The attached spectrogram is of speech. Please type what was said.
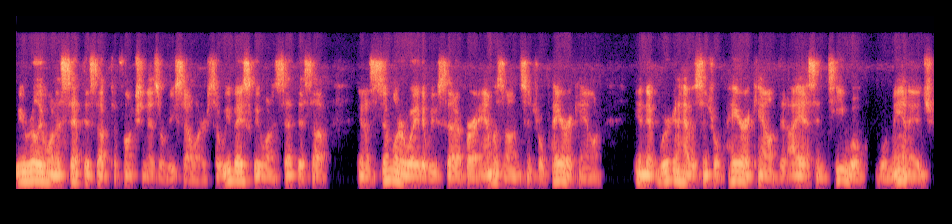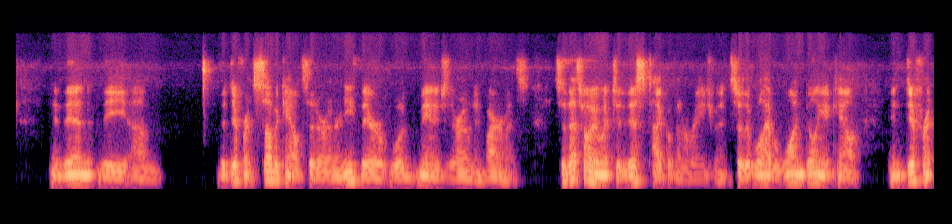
we really want to set this up to function as a reseller. So we basically want to set this up in a similar way that we've set up our Amazon central payer account, in that we're going to have a central payer account that IS&T will, will manage, and then the, um, the different sub accounts that are underneath there would manage their own environments. So that's why we went to this type of an arrangement, so that we'll have a one billing account in different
